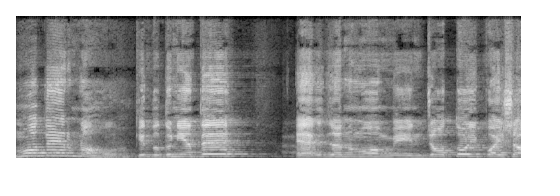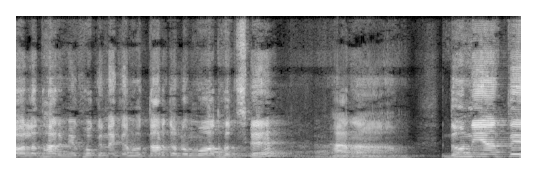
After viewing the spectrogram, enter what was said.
মদের নহর। কিন্তু দুনিয়াতে একজন মমিন যতই পয়সাওয়ালা, ধার্মিক হোক না কেন, তার জন্য মদ হচ্ছে হারাম। দুনিয়াতে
